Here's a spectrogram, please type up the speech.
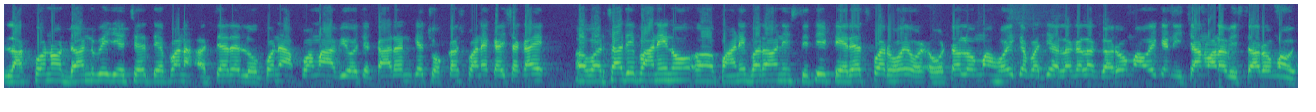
લાખોનો દંડ બી જે છે તે પણ અત્યારે લોકોને આપવામાં આવ્યો છે. કારણ કે ચોક્કસપણે કહી શકાય વરસાદી પાણીનો પાણી ભરાવાની સ્થિતિ ટેરેસ પર હોય હોટલોમાં હોય કે પછી અલગ અલગ ઘરોમાં હોય કે નીચાણવાળા વિસ્તારોમાં હોય,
